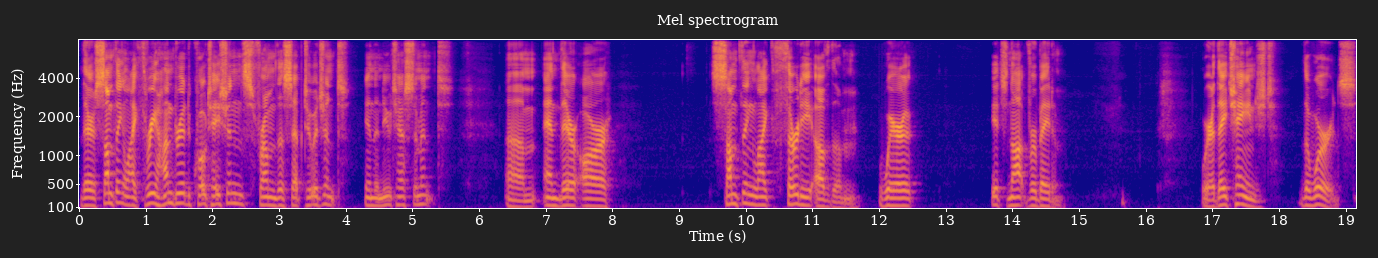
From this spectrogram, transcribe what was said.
there's something like 300 quotations from the Septuagint in the New Testament. Um, and there are something like 30 of them where it's not verbatim, where they changed the words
